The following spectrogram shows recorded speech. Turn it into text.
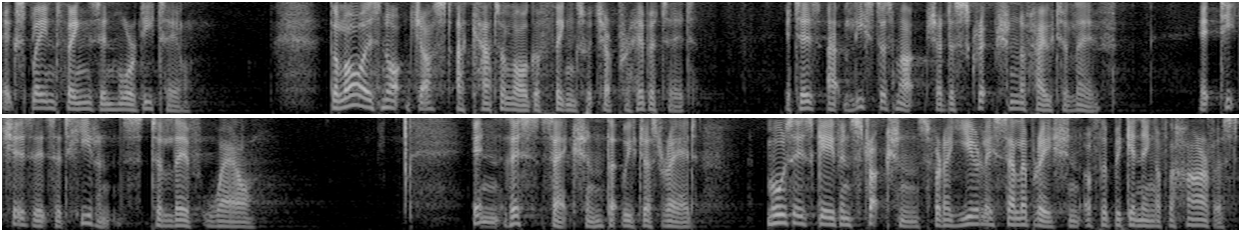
explained things in more detail. The law is not just a catalogue of things which are prohibited, it is at least as much a description of how to live. It teaches its adherents to live well. In this section that we've just read, Moses gave instructions for a yearly celebration of the beginning of the harvest,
